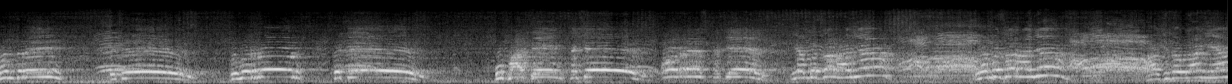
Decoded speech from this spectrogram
menteri kecil, gubernur kecil, bupati kecil, polres kecil. Yang besar hanya Yang besar hanya Nah, kita ulangi ya.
